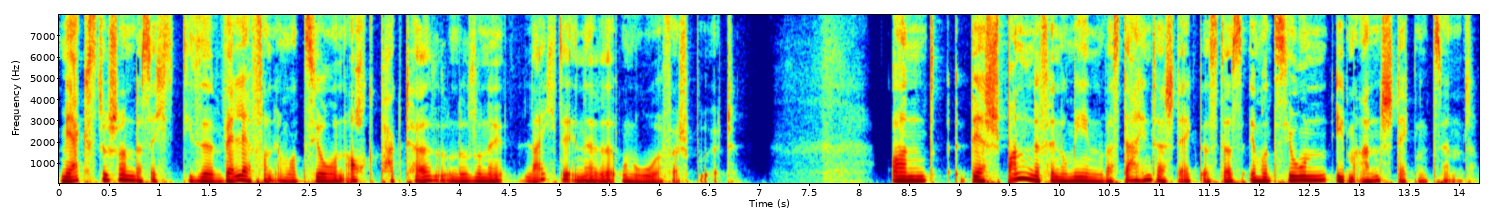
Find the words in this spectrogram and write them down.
merkst du schon, dass sich diese Welle von Emotionen auch gepackt hat und du so eine leichte innere Unruhe verspürt. Und der spannende Phänomen, was dahinter steckt, ist, dass Emotionen eben ansteckend sind.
